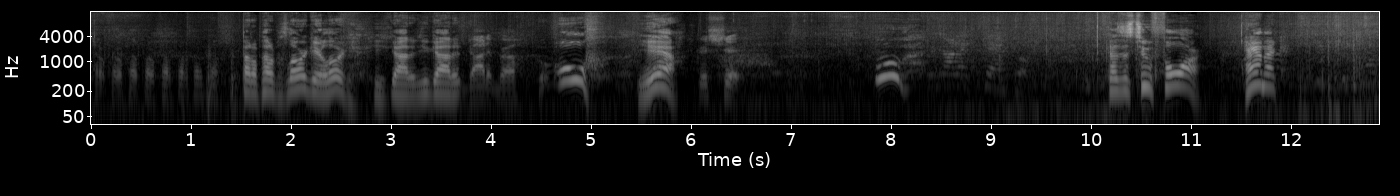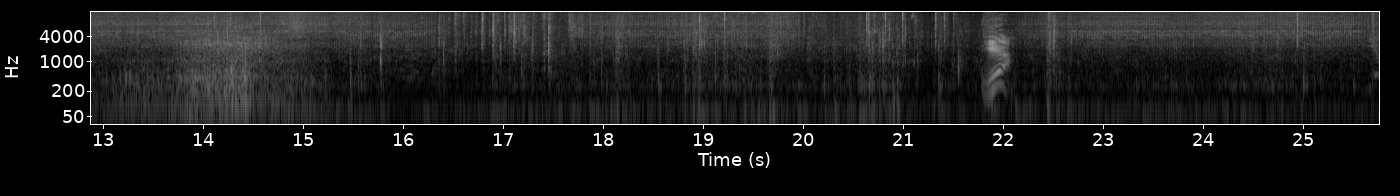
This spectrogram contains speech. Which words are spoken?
Pedal, pedal, pedal, pedal, pedal, pedal, pedal, pedal. Pedal, pedal, pedal, lower gear, lower gear. You got it, you got it. Got it, bro. Oh, yeah. Good shit. Woo. Because it's 2 4. Hammock. Yeah. You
